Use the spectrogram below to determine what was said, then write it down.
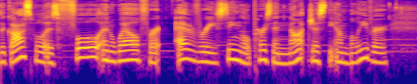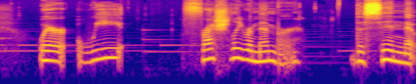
the gospel is full and well for every single person, not just the unbeliever, where we freshly remember the sin that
